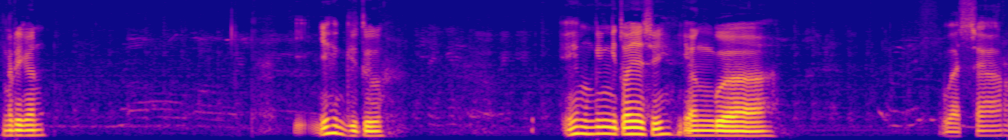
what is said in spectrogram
ngeri kan? Ya gitu. Ya mungkin gitu aja sih yang gue gue share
